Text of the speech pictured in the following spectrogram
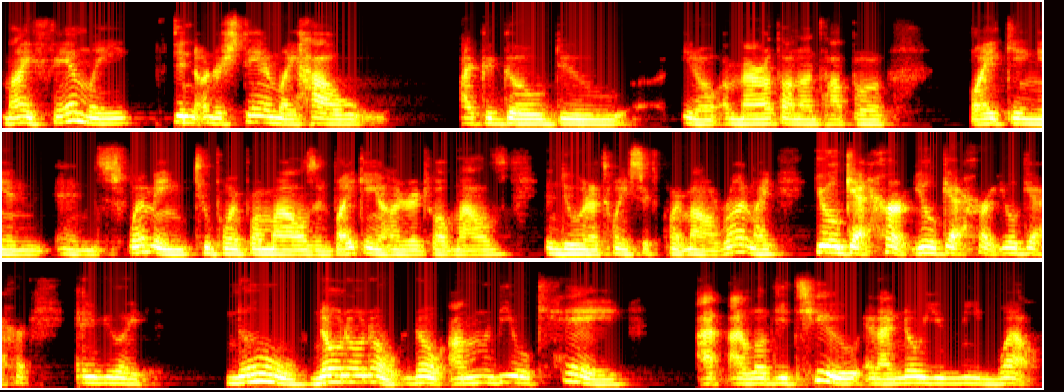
my family didn't understand like how I could go do you know a marathon on top of biking and and swimming 2.4 miles and biking 112 miles and doing a 26 point mile run like you'll get hurt you'll get hurt you'll get hurt and you'd be like no, no, no, no, no, I'm gonna be okay. I, I love you too, and I know you mean well.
